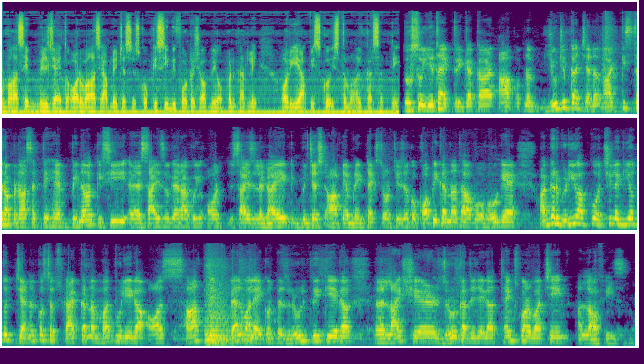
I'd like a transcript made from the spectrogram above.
وہاں سے مل جائے تو اور وہاں سے آپ نے جس اس کو کسی بھی فوٹو شاپ میں اوپن کر لیں اور یہ آپ اس کو استعمال کر سکتے ہیں۔ دوستو، یہ تھا ایک طریقہ کار۔ آپ اپنا یوٹیوب کا چینل آرٹ کس طرح بنا سکتے ہیں؟ بنا کسی سائز وغیرہ کوئی اور سائز لگائے، جسٹ آپ نے اپنے ٹیکسٹ اور چیزوں کو کاپی کرنا تھا، وہ ہو گیا۔ ہے اگر ویڈیو آپ کو اچھی لگی ہو تو چینل کو سبسکرائب کرنا مت بھولیے گا اور ساتھ میں بیل والے آئیکن پہ ضرور کلک کیے گا۔ لائک شیئر ضرور کر دیجیے گا۔ تھینکس فار واچنگ اللہ حافظ۔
